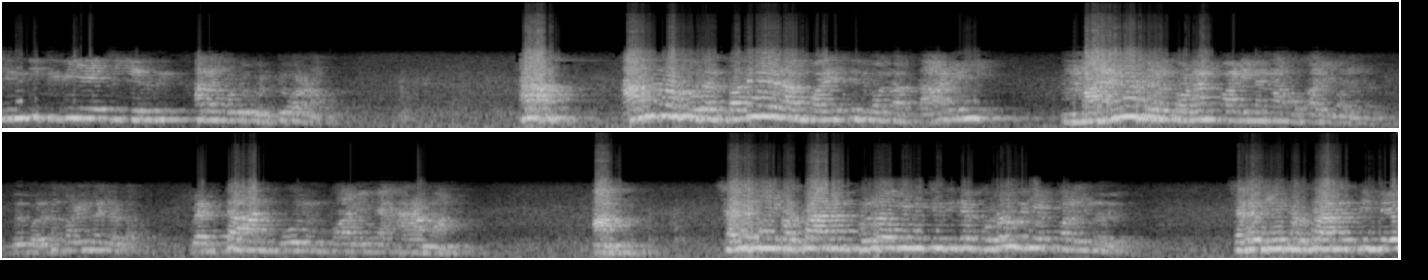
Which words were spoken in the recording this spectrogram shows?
ചിന്തിക്കുകയേ ചെയ്യരുത്. അതങ്ങോട്ട് വിട്ടുവേണം മുതൽ പതിനേഴാം വയസ്സിൽ വന്ന താടി മരണം വരെ തൊടാൻ പാടില്ലെന്നാണ് ബുഹാരി പറയുന്നത്. ഇത് വെറുതെ പറയുന്നത് കേട്ടോ. വെട്ടാൻ പോലും പാടില്ല ഹറമാണ്. ആ പ്രസ്ഥാനം പുരോഗമിച്ചതിന്റെ പുരോഗതിയെ പറയുന്നത്. സലഫി പ്രസ്ഥാനത്തിന്റെ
